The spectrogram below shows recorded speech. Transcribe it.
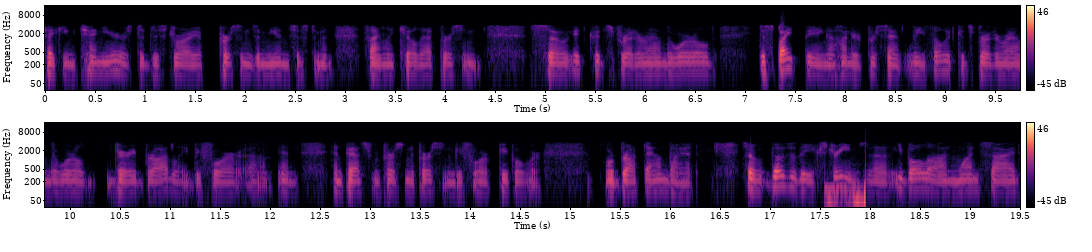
taking 10 years to destroy a person's immune system and finally kill that person. So it could spread around the world despite being 100% lethal, it could spread around the world very broadly before uh, and and pass from person to person before people were were brought down by it. So those are the extremes: uh, Ebola on one side,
